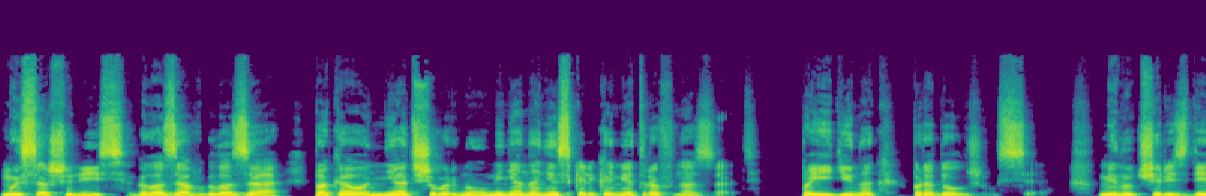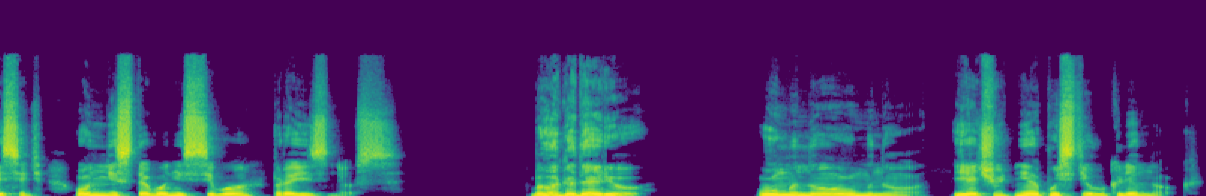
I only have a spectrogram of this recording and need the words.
Мы сошлись, глаза в глаза, пока он не отшвырнул меня на несколько метров назад. Поединок продолжился. Минут через десять он ни с того ни с сего произнес. «Благодарю». «Умно, умно. Я чуть не опустил клинок».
